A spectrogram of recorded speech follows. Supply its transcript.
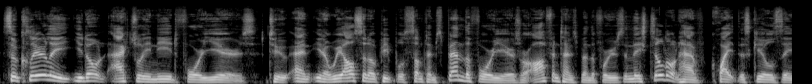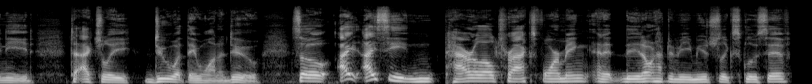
So clearly, you don't actually need four years to. And you know, we also know people sometimes spend the four years, or oftentimes spend the four years, and they still don't have quite the skills they need to actually do what they want to do. So I, I see parallel tracks forming, and it, they don't have to be mutually exclusive.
